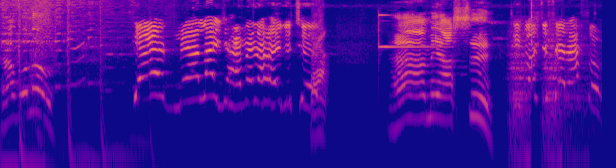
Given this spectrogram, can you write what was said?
হ্যাঁ বলো। স্যার মেলায় ঝামেলা হয়ে গেছে। হ্যাঁ আমি আসছি। ঠিক আছে স্যার আসুন।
